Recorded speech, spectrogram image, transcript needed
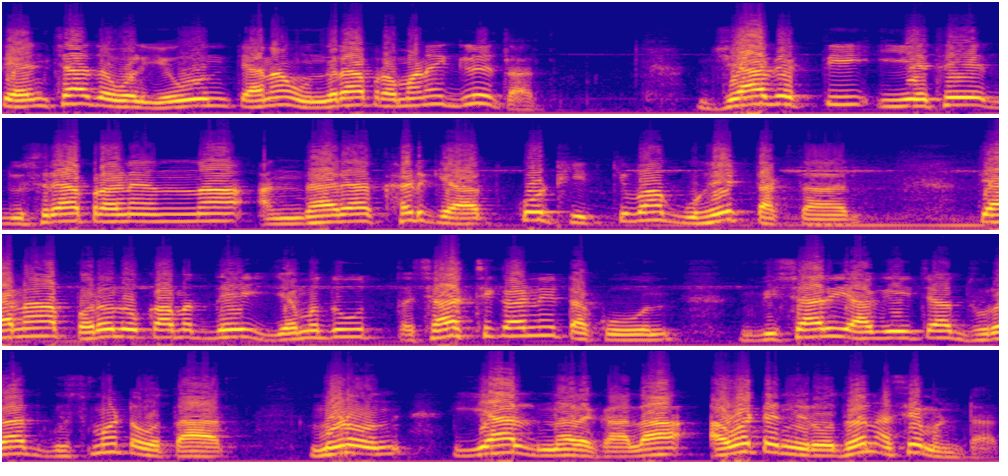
त्यांच्याजवळ येऊन त्यांना उंदराप्रमाणे गिळतात. ज्या व्यक्ती येथे दुसऱ्या प्राण्यांना अंधाऱ्या खडक्यात कोठीत किंवा गुहेत टाकतात त्यांना परलोकामध्ये यमदूत तशाच ठिकाणी टाकून विषारी आगीच्या धुरात घुसमट होतात म्हणून या नरकाला अवट निरोधन असे म्हणतात.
